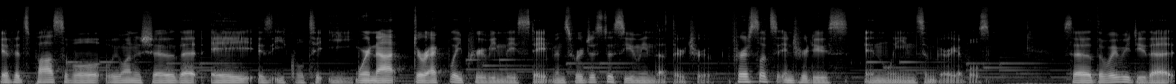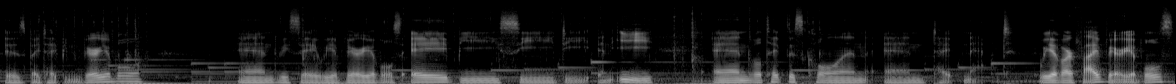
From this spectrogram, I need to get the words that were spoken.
If it's possible, we want to show that a is equal to e. We're not directly proving these statements, we're just assuming that they're true. First, let's introduce in Lean some variables. So the way we do that is by typing variable, and we say we have variables a, b, c, d, and e, and we'll type this colon and type nat. We have our five variables,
